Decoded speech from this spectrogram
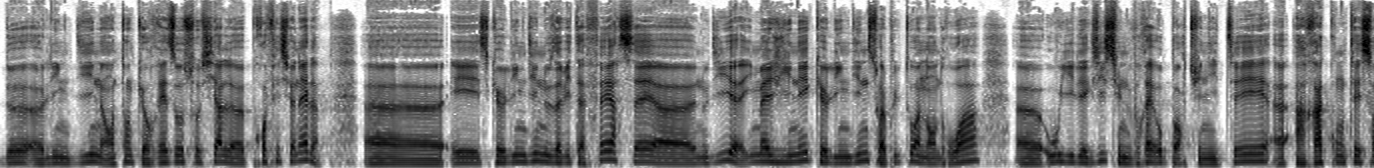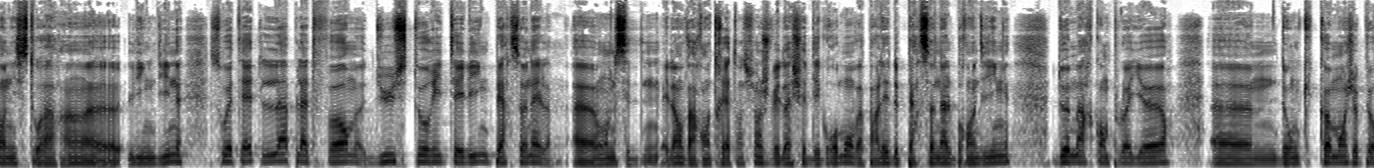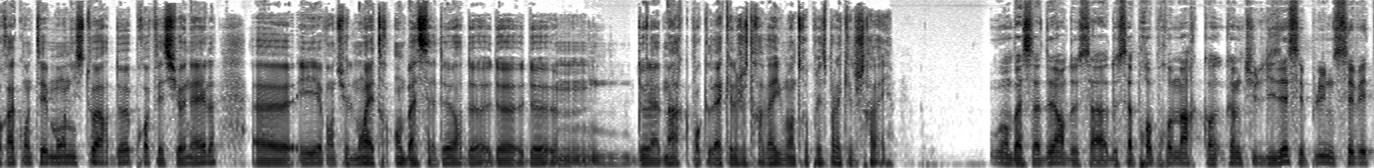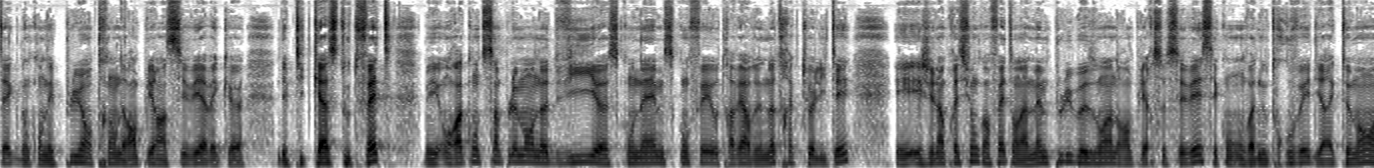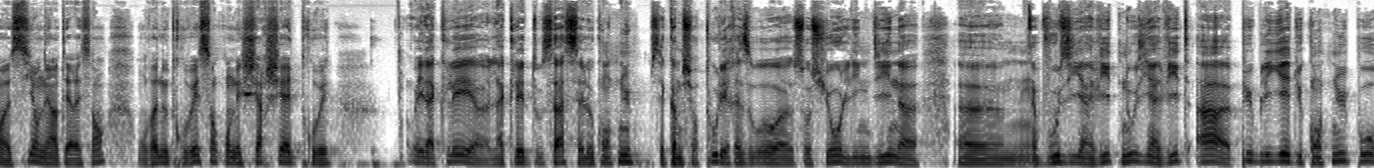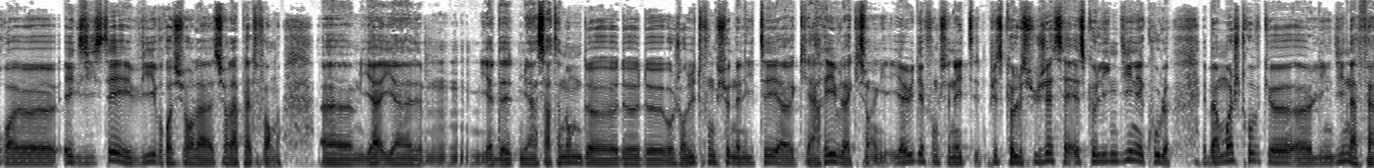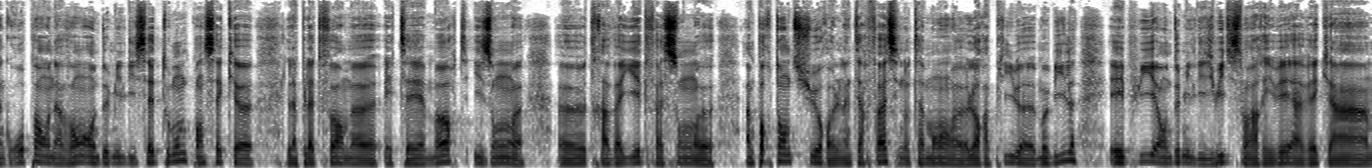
de LinkedIn en tant que réseau social professionnel. et ce que LinkedIn nous invite à faire, c'est euh, nous dit euh, imaginez que LinkedIn soit plutôt un endroit euh, où il existe une vraie opportunité à raconter son histoire. Hein. LinkedIn souhaite être la plateforme du storytelling personnel. on et là, on va rentrer, attention, je vais lâcher des gros mots, on va parler de personal branding, de marque employeur, donc comment je peux raconter mon histoire de professionnel et éventuellement être ambassadeur de, de, de, de la marque pour laquelle je travaille ou l'entreprise pour laquelle je travaille ou ambassadeur de sa, de sa propre marque. comme tu le disais, c'est plus une CV tech, donc on n'est plus en train de remplir un CV avec euh, des petites cases toutes faites, mais on raconte simplement notre vie, euh, ce qu'on aime, ce qu'on fait au travers de notre actualité. Et, j'ai l'impression qu'en fait, on n'a même plus besoin de remplir ce CV, c'est qu'on va nous trouver directement. Euh, si on est intéressant, on va nous trouver sans qu'on ait cherché à être trouvé. Oui, la clé, euh, la clé de tout ça, c'est le contenu. C'est comme sur tous les réseaux euh, sociaux, LinkedIn euh, vous y invite, nous y invite à publier du contenu pour exister et vivre sur la sur la plateforme. Il y a y a y, a un certain nombre de, de, aujourd'hui de fonctionnalités qui arrivent. Il y a eu des fonctionnalités puisque le sujet c'est est-ce que LinkedIn est cool? Eh ben moi je trouve que LinkedIn a fait un gros pas en avant en 2017. Tout le monde pensait que la plateforme était morte. Ils ont travaillé de façon euh, importante sur l'interface et notamment euh, leur appli euh, mobile. Et puis en 2018, ils sont arrivés avec un,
